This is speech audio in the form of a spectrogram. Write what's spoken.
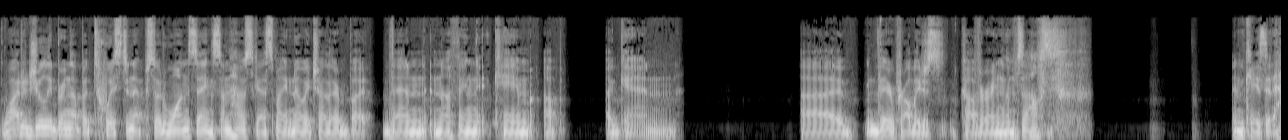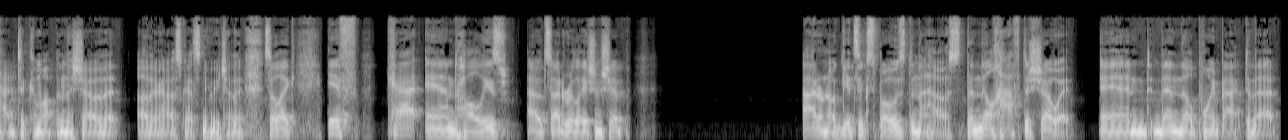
Why did Julie bring up a twist in episode one saying some house guests might know each other, but then nothing came up again? Uh, they're probably just covering themselves in case it had to come up in the show that other house guests knew each other. So, like, if Kat and Holly's outside relationship, I don't know, gets exposed in the house, then they'll have to show it, and then they'll point back to that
